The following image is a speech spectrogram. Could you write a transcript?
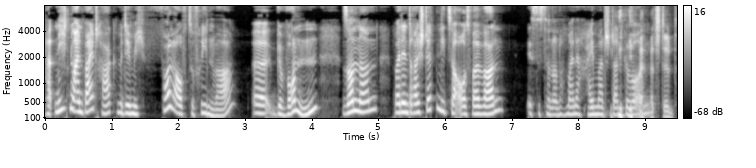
hat nicht nur ein Beitrag, mit dem ich vollauf zufrieden war, äh, gewonnen, sondern bei den drei Städten, die zur Auswahl waren, ist es dann auch noch meine Heimatstadt geworden. ja, stimmt.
